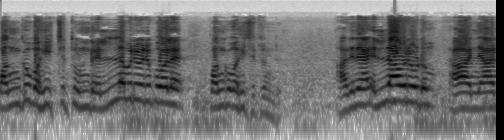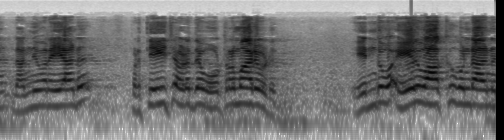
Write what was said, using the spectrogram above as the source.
പങ്കുവഹിച്ചിട്ടുണ്ട്. എല്ലാവരും ഒരുപോലെ പങ്കുവഹിച്ചിട്ടുണ്ട്. അതിന് എല്ലാവരോടും ഞാൻ നന്ദി പറയാണ്. പ്രത്യേകിച്ച് അവിടുത്തെ വോട്ടർമാരോട്. എന്ത് ഏത് വാക്കുകൊണ്ടാണ്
